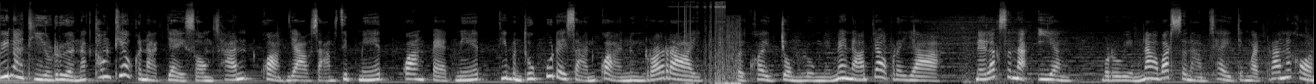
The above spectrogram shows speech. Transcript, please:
วินาทีเรือนักท่องเที่ยวขนาดใหญ่ 2 ชั้น ความยาว 30 เมตร กว้าง 8 เมตร ที่บรรทุกผู้โดยสารกว่า 100 ราย ค่อยๆ จมลงในแม่น้ำเจ้าพระยา ในลักษณะเอียง บริเวณหน้าวัดสนามชัย จังหวัดพระนคร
